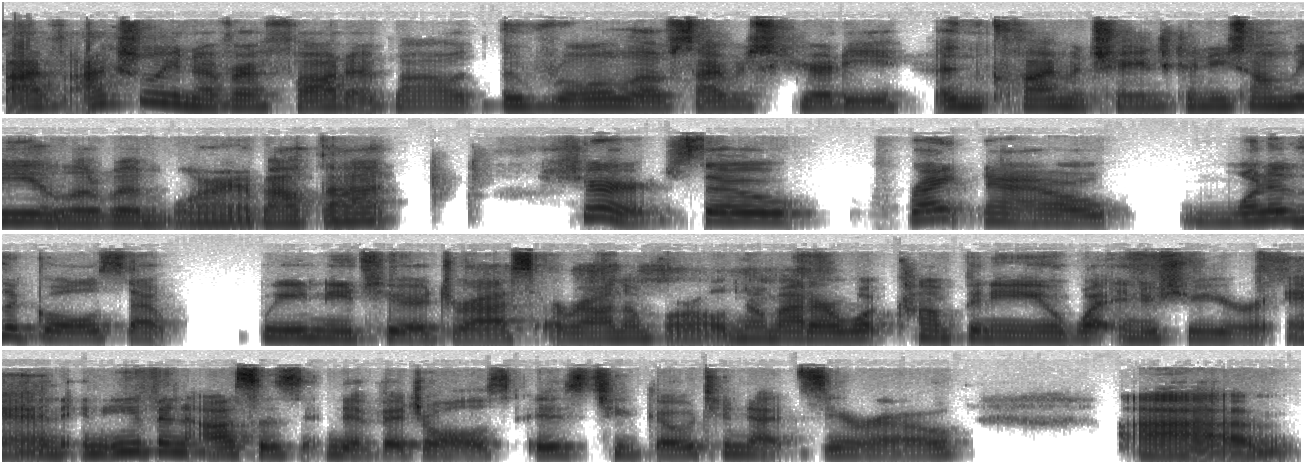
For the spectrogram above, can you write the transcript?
I've actually never thought about the role of cybersecurity in climate change. Can you tell me a little bit more about that? Sure. So, right now, one of the goals that we need to address around the world, no matter what company what industry you're in, and even us as individuals, is to go to net zero um,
